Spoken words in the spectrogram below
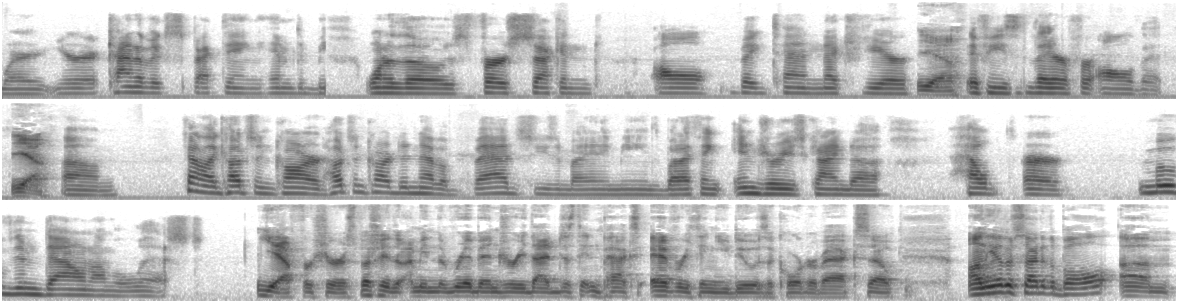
where you're kind of expecting him to be one of those first, second, all Big Ten next year. Yeah. If he's there for all of it. Yeah. Um, kind of like Hudson Card. Hudson Card didn't have a bad season by any means, but I think injuries kind of helped or moved him down on the list. Yeah, for sure. Especially, the, I mean, the rib injury that just impacts everything you do as a quarterback. So, on the other side of the ball, um,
